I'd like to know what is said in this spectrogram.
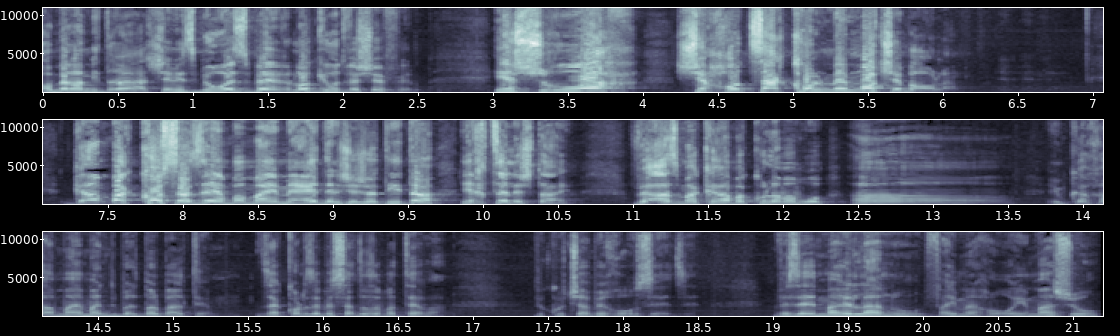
אומר המדרש שהם הסבירו הסבר, לא גאות ושפל. יש רוח שחוצה כל מימות שבעולם. גם בכוס הזה, במים מעדן ששתית, יחצה לשתיים. ואז מה קרה? מה כולם אמרו? אה, אם ככה, מה, מה התבלבלתם? זה הכל זה בסדר, זה בטבע. וקודשה ברכו עושה את זה. וזה מראה לנו, לפעמים אנחנו רואים משהו,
